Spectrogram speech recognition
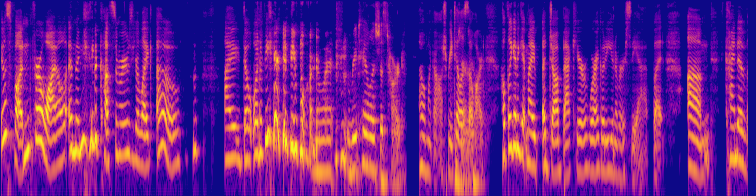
it was fun for a while, and then the customers you're like oh. I don't want to be here anymore. You know what? Retail is just hard. Oh my gosh, retail is so hard. Hopefully gonna get my a job back here where I go to university at, but um kind of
